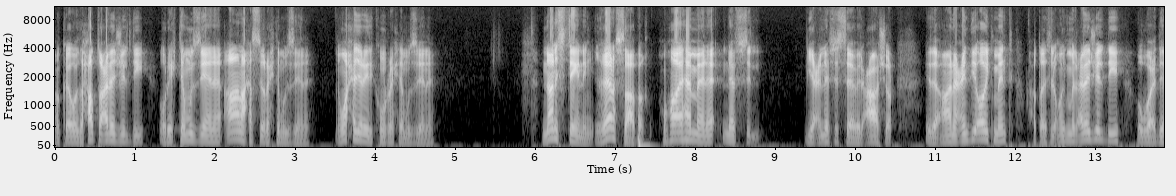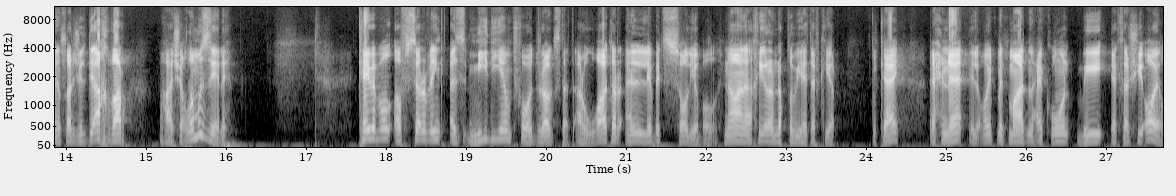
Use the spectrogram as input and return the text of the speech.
أوكي؟ وإذا احطه على جلدي وريحته مو زينة أنا راح تصير ريحته مو زينة. ما حد يريد يكون ريحته مو زينة. non staining غير السابق وهاي هم نفس ال... يعني نفس السبب العاشر. إذا أنا عندي ointment حطيت ال ointment على جلدي وبعدين صار جلدي أخضر. هاي شغلة مو زينة. Capable of serving as medium for drugs that are water and lipid soluble. هنا أنا أخيرا نقطة بيها تفكير. أوكي إحنا ال ointment مالتنا راح يكون بأكثر شيء oil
